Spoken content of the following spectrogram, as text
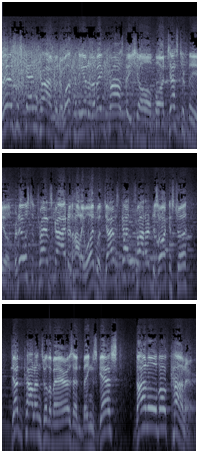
This is Ken Carpenter welcoming you to the Bing Crosby Show for Chesterfield, produced and transcribed in Hollywood with John Scott Trotter and his orchestra, Jud Conlon with the Bears, and Bing's guest, Donald O'Connor.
